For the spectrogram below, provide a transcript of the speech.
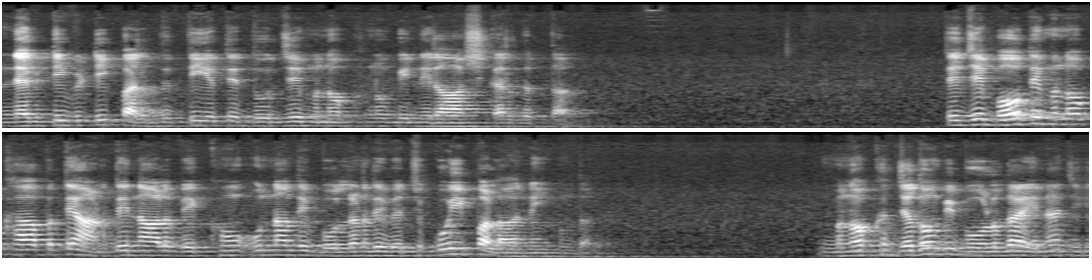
ਨੈਗੇਟਿਵਿਟੀ ਭਰ ਦਿੱਤੀ ਅਤੇ ਦੂਜੇ ਮਨੁੱਖ ਨੂੰ ਵੀ ਨਿਰਾਸ਼ ਕਰ ਦਿੱਤਾ। ਤੇ ਜੇ ਬਹੁਤੇ ਮਨੁੱਖ ਆਪ ਧਿਆਨ ਦੇ ਨਾਲ ਵੇਖੋ, ਉਹਨਾਂ ਦੇ ਬੋਲਣ ਦੇ ਵਿੱਚ ਕੋਈ ਭਲਾ ਨਹੀਂ ਹੁੰਦਾ। ਮਨੁੱਖ ਜਦੋਂ ਵੀ ਬੋਲਦਾ ਹੈ ਨਾ ਜੀ,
